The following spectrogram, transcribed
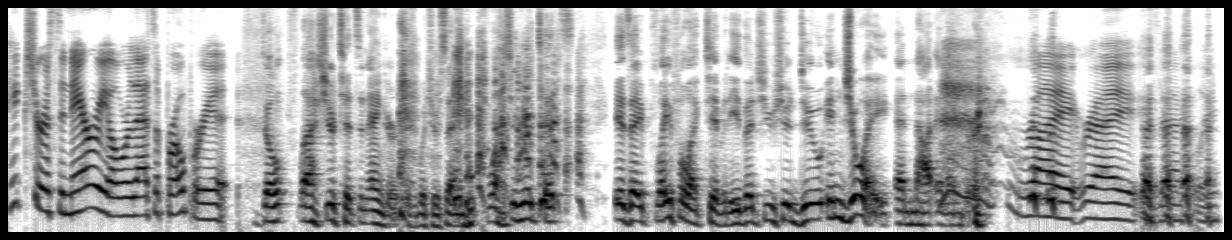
picture a scenario where that's appropriate. Don't flash your tits in anger, is what you're saying. Flashing your tits is a playful activity that you should do in joy and not in anger. right, right, exactly.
